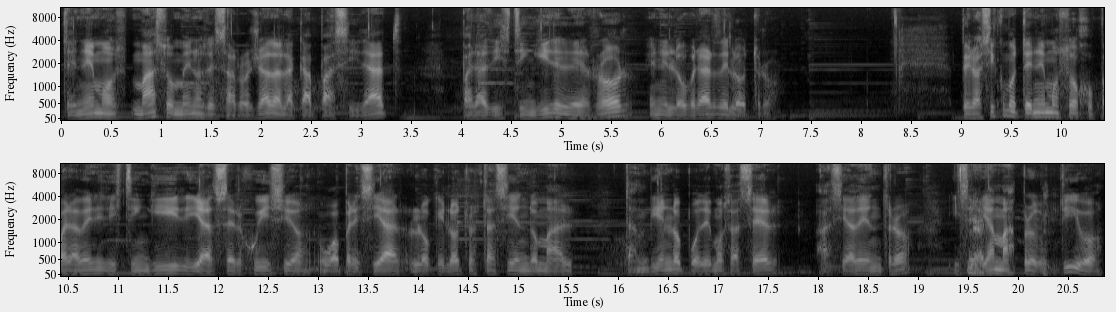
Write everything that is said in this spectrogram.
tenemos más o menos desarrollada la capacidad para distinguir el error en el obrar del otro. Pero así como tenemos ojos para ver y distinguir y hacer juicio o apreciar lo que el otro está haciendo mal, también lo podemos hacer hacia adentro y sería más productivo.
